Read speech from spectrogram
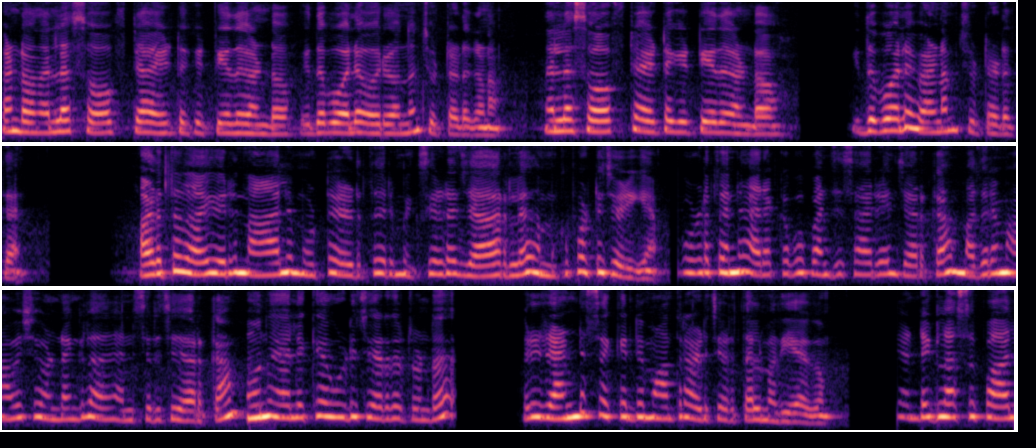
കണ്ടോ? നല്ല സോഫ്റ്റ് ആയിട്ട് കിട്ടിയത് കണ്ടോ? ഇതുപോലെ ഓരോന്നും ചുട്ടെടുക്കണം. നല്ല സോഫ്റ്റ് ആയിട്ട് കിട്ടിയത് കണ്ടോ? ഇതുപോലെ വേണം ചുട്ടെടുക്കാൻ. അടുത്തതായി ഒരു നാല് മുട്ട എടുത്ത് ഒരു മിക്സിയുടെ ജാറിൽ നമുക്ക് പൊട്ടിച്ചൊഴിക്കാം. കൂടെ തന്നെ അരക്കപ്പ് പഞ്ചസാരയും ചേർക്കാം. മധുരം ആവശ്യമുണ്ടെങ്കിൽ അതിനനുസരിച്ച് ചേർക്കാം. മൂന്ന് ഏലക്ക കൂടി ചേർത്തിട്ടുണ്ട്. ഒരു രണ്ട് സെക്കൻഡ് മാത്രം അടിച്ചെടുത്താൽ മതിയാകും. രണ്ട് ഗ്ലാസ് പാൽ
